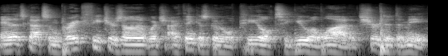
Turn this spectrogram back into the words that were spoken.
and it's got some great features on it which I think is going to appeal to you a lot. It sure did to me.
